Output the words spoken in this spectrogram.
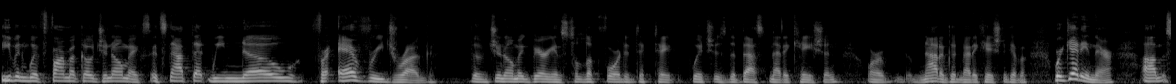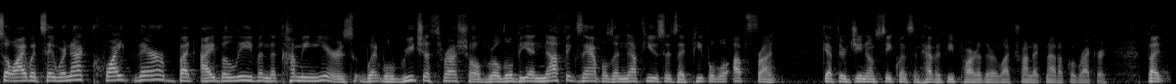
even with pharmacogenomics, it's not that we know for every drug the genomic variants to look for to dictate which is the best medication or not a good medication to give them. We're getting there. Um, so I would say we're not quite there, but I believe in the coming years when we'll reach a threshold where there'll be enough examples, enough uses that people will upfront get their genome sequence and have it be part of their electronic medical record. But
